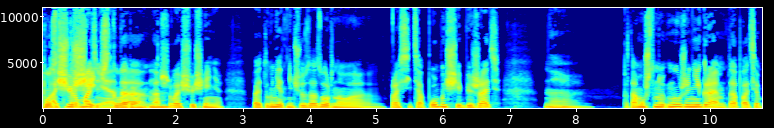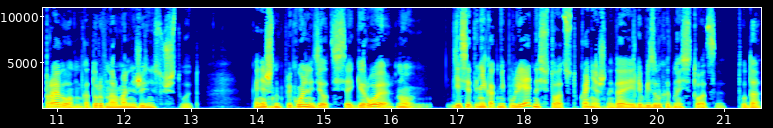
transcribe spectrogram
ощущения, да, да. нашего угу. ощущения. Поэтому нет ничего зазорного просить о помощи, бежать. Э, потому что ну, мы уже не играем да, по тем правилам, которые в нормальной жизни существуют. Конечно, прикольно делать из себя героя. Ну, если это никак не повлияет на ситуацию, то, конечно, да, или безвыходная ситуация, то да.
